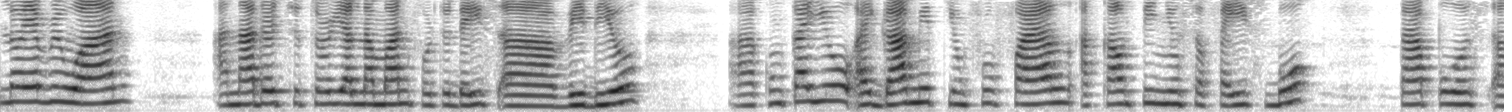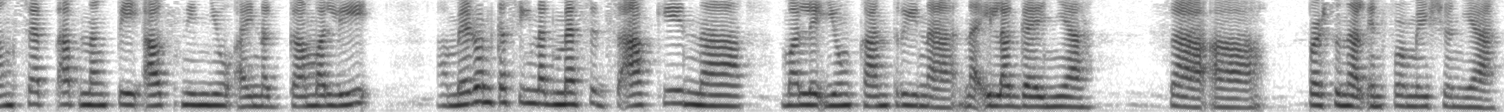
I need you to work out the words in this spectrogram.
Hello everyone! Another tutorial naman for today's uh, video. Uh, kung kayo ay gamit yung profile account ninyo sa Facebook, tapos ang setup ng payouts ninyo ay nagkamali, uh, meron kasing nag-message sa akin na mali yung country na nailagay niya sa uh, personal information niya.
